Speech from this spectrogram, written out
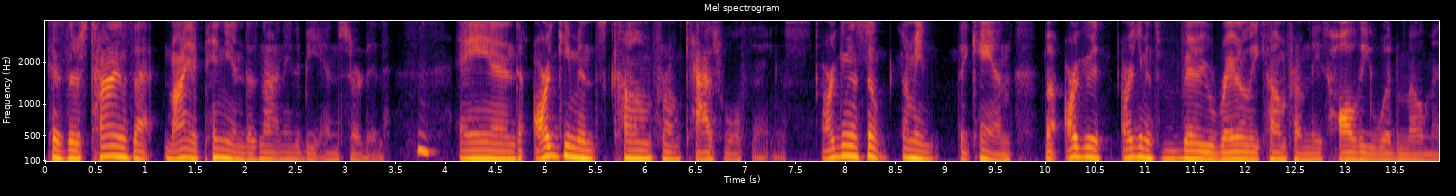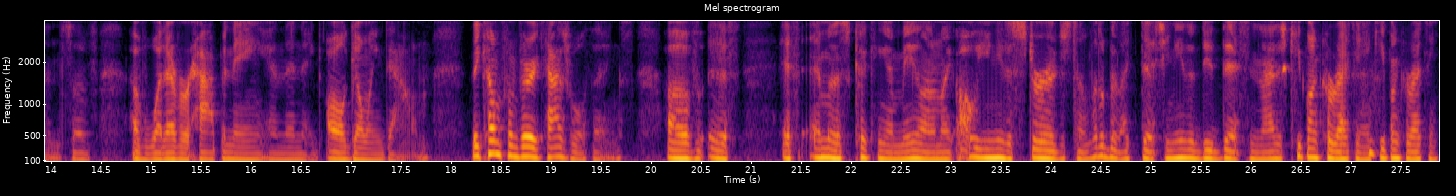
Because there's times that my opinion does not need to be inserted. Hmm. And arguments come from casual things. Arguments don't, I mean, they can, but argue, arguments very rarely come from these Hollywood moments of, of whatever happening and then it all going down. They come from very casual things of if if Emma's cooking a meal and I'm like, oh, you need to stir it just a little bit like this. You need to do this, and I just keep on correcting and keep on correcting,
